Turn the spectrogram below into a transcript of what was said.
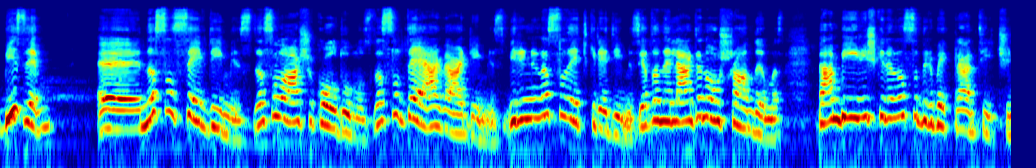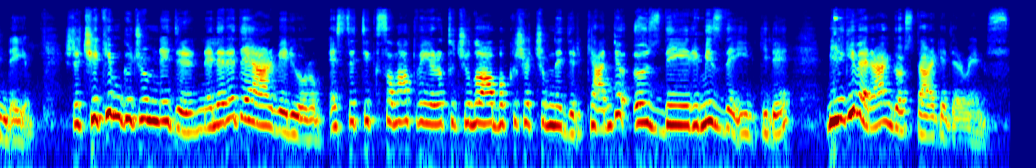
bizim e, nasıl sevdiğimiz, nasıl aşık olduğumuz, nasıl değer verdiğimiz, birini nasıl etkilediğimiz ya da nelerden hoşlandığımız, ben bir ilişkide nasıl bir beklenti içindeyim, işte çekim gücüm nedir, nelere değer veriyorum, estetik, sanat ve yaratıcılığa bakış açım nedir, kendi öz değerimizle ilgili bilgi veren göstergedir Venüs.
